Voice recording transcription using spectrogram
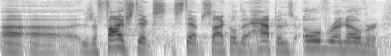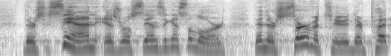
uh, uh, there's a five step, step cycle that happens over and over. There's sin, Israel sins against the Lord. Then there's servitude, they're put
